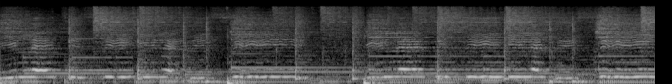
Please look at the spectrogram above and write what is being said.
il est ici, il est ici, il est ici.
